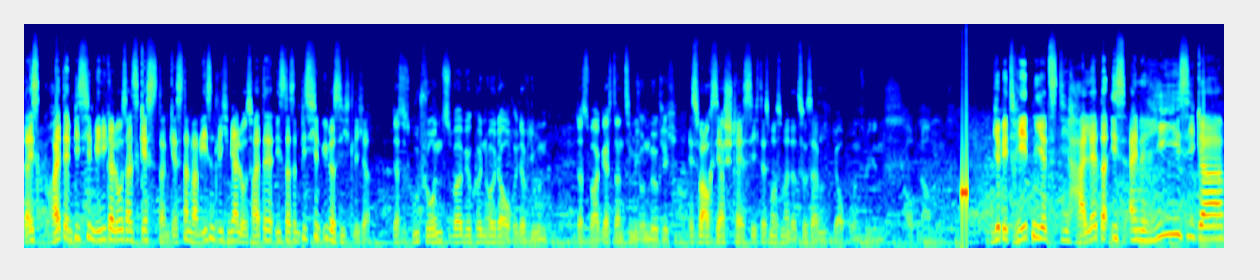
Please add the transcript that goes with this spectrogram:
Da ist heute ein bisschen weniger los als gestern. Gestern war wesentlich mehr los. Heute ist das ein bisschen übersichtlicher. Das ist gut für uns, weil wir können heute auch interviewen. Das war gestern ziemlich unmöglich. Es war auch sehr stressig, das muss man dazu sagen. Ja, auch für uns wegen. Wir betreten jetzt die Halle. Da ist ein riesiger,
